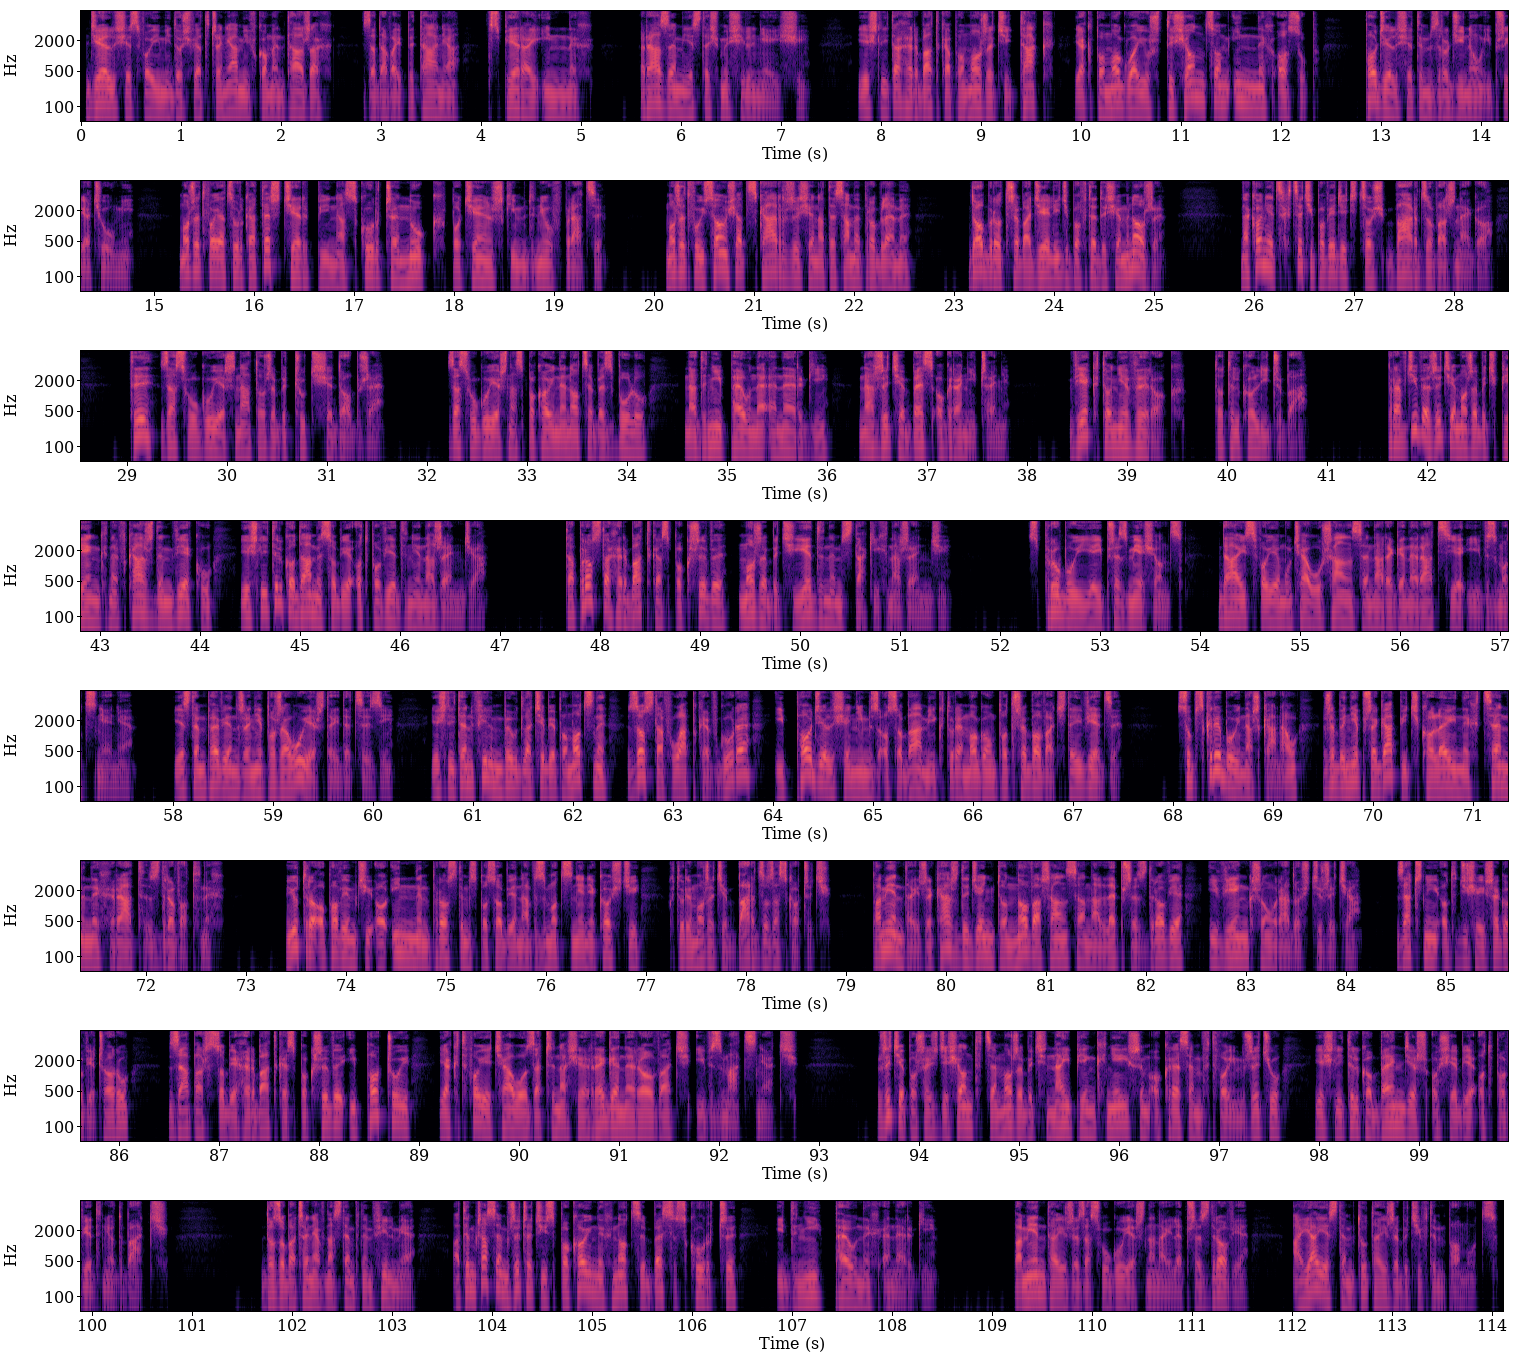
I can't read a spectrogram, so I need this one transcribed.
Dziel się swoimi doświadczeniami w komentarzach, zadawaj pytania, wspieraj innych. Razem jesteśmy silniejsi. Jeśli ta herbatka pomoże ci tak, jak pomogła już tysiącom innych osób, podziel się tym z rodziną i przyjaciółmi. Może twoja córka też cierpi na skurcze nóg po ciężkim dniu w pracy. Może twój sąsiad skarży się na te same problemy. Dobro trzeba dzielić, bo wtedy się mnoży. Na koniec chcę ci powiedzieć coś bardzo ważnego. Ty zasługujesz na to, żeby czuć się dobrze. Zasługujesz na spokojne noce bez bólu, na dni pełne energii, na życie bez ograniczeń. Wiek to nie wyrok, to tylko liczba. Prawdziwe życie może być piękne w każdym wieku, jeśli tylko damy sobie odpowiednie narzędzia. Ta prosta herbatka z pokrzywy może być jednym z takich narzędzi. Spróbuj jej przez miesiąc, daj swojemu ciału szansę na regenerację i wzmocnienie. Jestem pewien, że nie pożałujesz tej decyzji. Jeśli ten film był dla Ciebie pomocny, zostaw łapkę w górę i podziel się nim z osobami, które mogą potrzebować tej wiedzy. Subskrybuj nasz kanał, żeby nie przegapić kolejnych cennych rad zdrowotnych. Jutro opowiem Ci o innym prostym sposobie na wzmocnienie kości, który może Cię bardzo zaskoczyć. Pamiętaj, że każdy dzień to nowa szansa na lepsze zdrowie i większą radość życia. Zacznij od dzisiejszego wieczoru, zaparz sobie herbatkę z pokrzywy i poczuj, jak Twoje ciało zaczyna się regenerować i wzmacniać. Życie po sześćdziesiątce może być najpiękniejszym okresem w Twoim życiu, jeśli tylko będziesz o siebie odpowiednio dbać. Do zobaczenia w następnym filmie, a tymczasem życzę Ci spokojnych nocy bez skurczy i dni pełnych energii. Pamiętaj, że zasługujesz na najlepsze zdrowie, a ja jestem tutaj, żeby Ci w tym pomóc.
